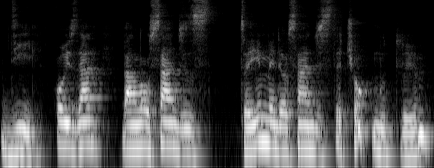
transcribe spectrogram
değil. O yüzden ben Los Angeles'tayım ve Los Angeles'ta çok mutluyum.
